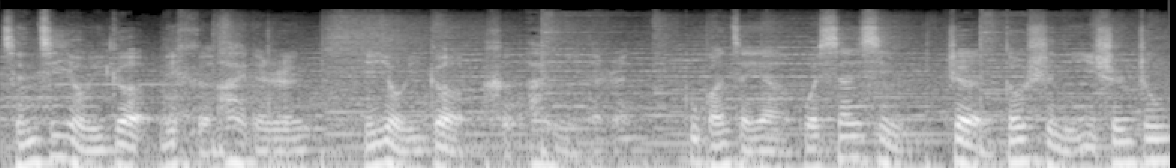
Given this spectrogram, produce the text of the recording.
曾经有一个你很爱的人，也有一个很爱你的人？不管怎样，我相信这都是你一生中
